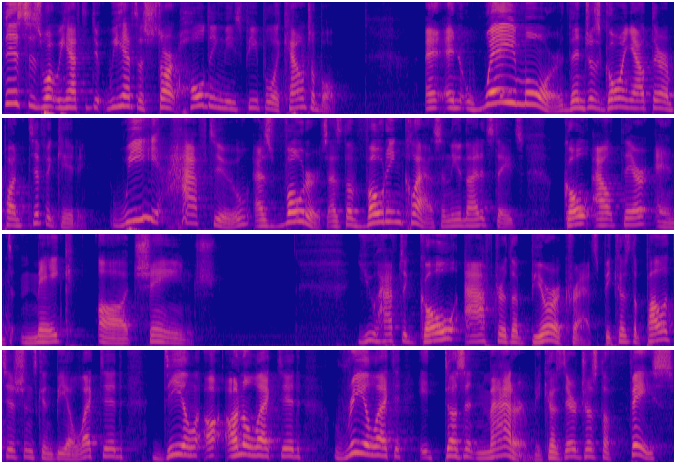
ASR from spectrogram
this is what we have to do. We have to start holding these people accountable. And, and way more than just going out there and pontificating we have to, as voters, as the voting class in the United States, go out there and make a change. You have to go after the bureaucrats because the politicians can be elected, de- uh, unelected, reelected. It doesn't matter because they're just a face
